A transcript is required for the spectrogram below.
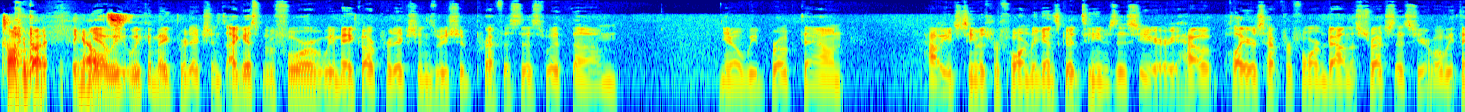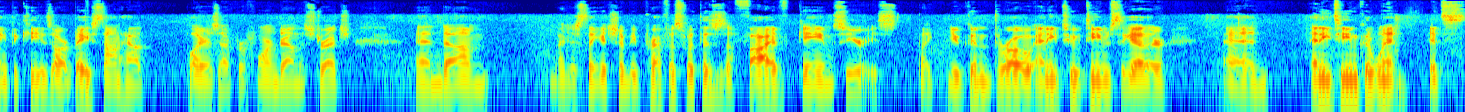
talk about anything else? Yeah, we, we can make predictions. I guess before we make our predictions, we should preface this with, um, you know, we broke down how each team has performed against good teams this year, how players have performed down the stretch this year, what we think the keys are based on how players have performed down the stretch. and um, I just think it should be prefaced with this is a five game series. Like you can throw any two teams together, and any team could win. It's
